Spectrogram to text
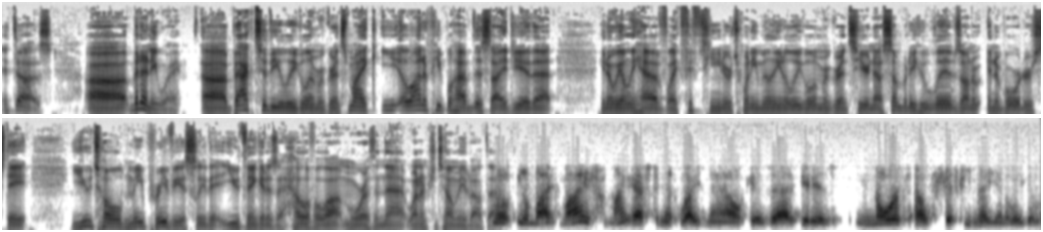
It does. Uh, but anyway, uh, back to the illegal immigrants. Mike, a lot of people have this idea that you know, we only have like 15 or 20 million illegal immigrants here. Now, somebody who lives on a, in a border state, you told me previously that you think it is a hell of a lot more than that. Why don't you tell me about that? Well, you know, my, my, my estimate right now is that it is north of 50 million illegal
